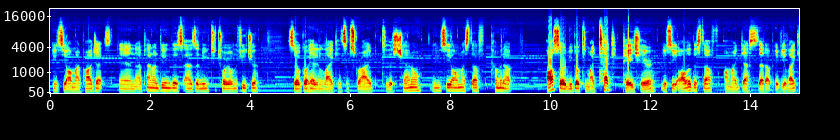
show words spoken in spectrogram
You can see all my projects and I plan on doing this as a new tutorial in the future. So go ahead and like and subscribe to this channel and you see all my stuff coming up. Also, if you go to my tech page here, you'll see all of the stuff on my desk setup. If you like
